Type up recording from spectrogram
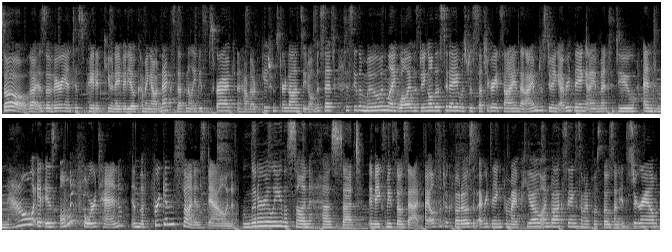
So that is a very anticipated Q&A video coming out next. Definitely be subscribed and have notifications turned on so you don't miss it. To see the moon like while I was doing all this today was just such a great sign that I am just doing everything I am meant to do. And now it is only 4.10 and the freaking sun is down. Literally the sun has set. It makes me so sad. I also took photos of everything from my PO unboxing so I'm gonna post those on Instagram.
